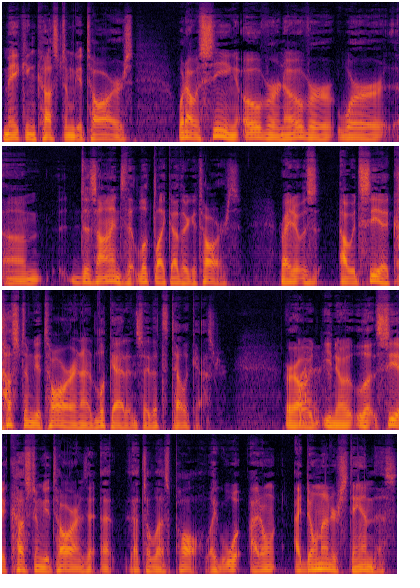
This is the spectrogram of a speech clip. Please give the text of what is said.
making custom guitars, what I was seeing over and over were um, designs that looked like other guitars. Right? It was I would see a custom guitar and I'd look at it and say that's a Telecaster, or I would you know see a custom guitar and say that's a Les Paul. Like what? I don't I don't understand this.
